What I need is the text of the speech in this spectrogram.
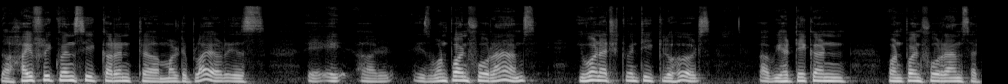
the high frequency current multiplier is, a, a, is 1.4 amps even at 20 kilohertz. we had taken 1.4 amps at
